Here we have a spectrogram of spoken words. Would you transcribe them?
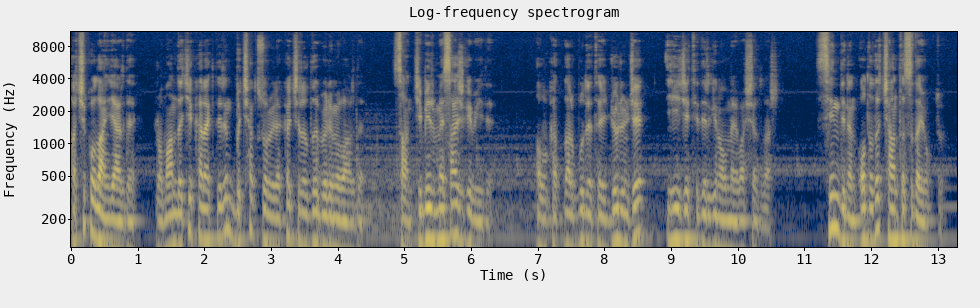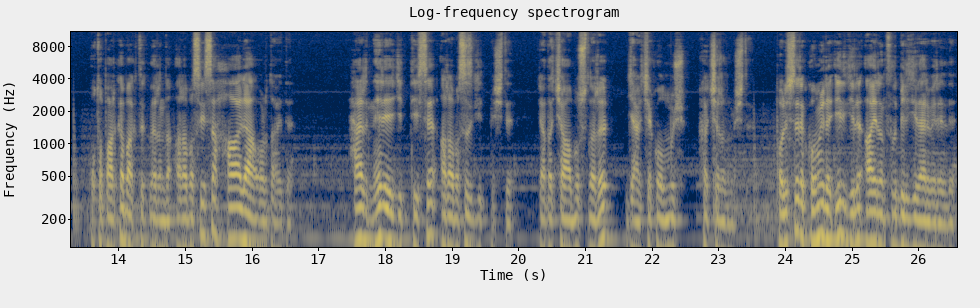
Açık olan yerde romandaki karakterin bıçak zoruyla kaçırıldığı bölümü vardı. Sanki bir mesaj gibiydi. Avukatlar bu detayı görünce iyice tedirgin olmaya başladılar. Cindy'nin odada çantası da yoktu. Otoparka baktıklarında arabası ise hala oradaydı. Her nereye gittiyse arabasız gitmişti ya da kabusları gerçek olmuş, kaçırılmıştı. Polislere konuyla ilgili ayrıntılı bilgiler verildi.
